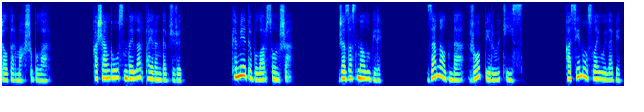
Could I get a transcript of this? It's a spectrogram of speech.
жалтармақшы бұлар. Қашанғы осындайлар тайраңдап жүреді. Кім еді бұлар сонша? Жазасын алу керек. Заң алдында жауап беруі тиіс. Қасен осылай ойлап еді.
